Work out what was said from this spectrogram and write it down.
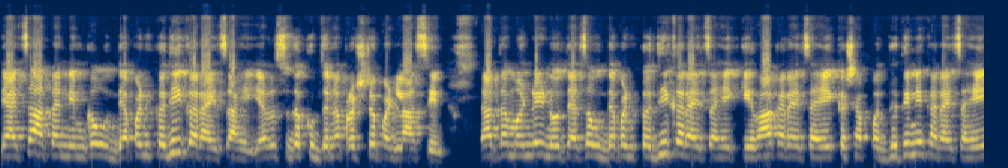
त्याचं आता नेमकं उद्यापन कधी करायचं आहे? याचा सुद्धा खूप जण प्रश्न पडला असेल. तर आता मंडळी नो त्याचं उद्यापन कधी करायचं आहे? केव्हा करायचं आहे? कशा पद्धतीने करायचं आहे?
